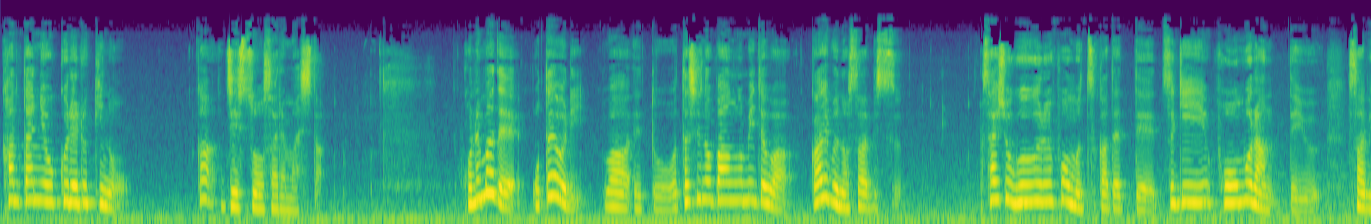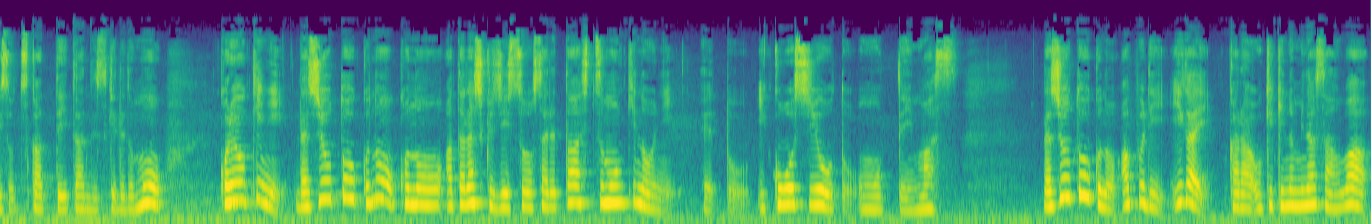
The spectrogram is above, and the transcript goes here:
簡単に送れる機能が実装されました。これまでお便りは、えっと、私の番組では外部のサービス最初 Google フォーム使ってて次フォーム欄っていうサービスを使っていたんですけれどもこれを機にラジオトークのこの新しく実装された質問機能に、えっと、移行しようと思っています。ラジオトークのアプリ以外からお聞きの皆さんは、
